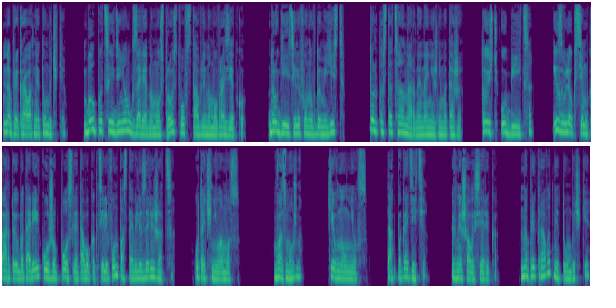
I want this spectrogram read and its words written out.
«На прикроватной тумбочке. Был подсоединен к зарядному устройству, вставленному в розетку. Другие телефоны в доме есть, только стационарные на нижнем этаже. То есть убийца извлек сим-карту и батарейку уже после того, как телефон поставили заряжаться», — уточнила Мосс. «Возможно», — кивнул Нилс. «Так, погодите», — вмешалась Эрика. На прикроватной тумбочке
